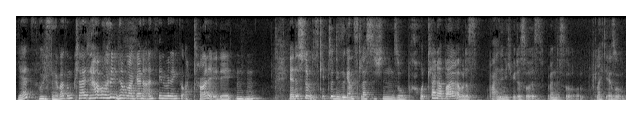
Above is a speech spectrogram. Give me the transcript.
Jetzt, wo ich selber so ein Kleid habe, was ich nochmal gerne anziehen will, denke ich so, oh, tolle Idee. Ja, das stimmt. Es gibt so diese ganz klassischen so Brautkleiderball, aber das weiß ich nicht, wie das so ist, wenn das so vielleicht eher so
